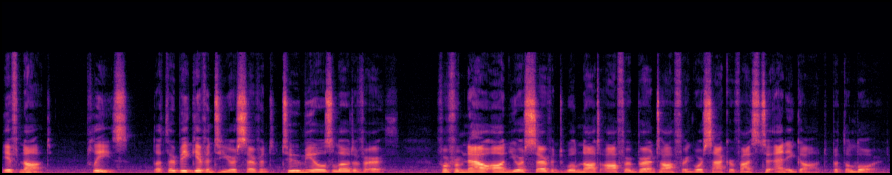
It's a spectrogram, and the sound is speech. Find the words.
If not, please, let there be given to your servant two mules' load of earth. For from now on your servant will not offer burnt offering or sacrifice to any god but the Lord.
